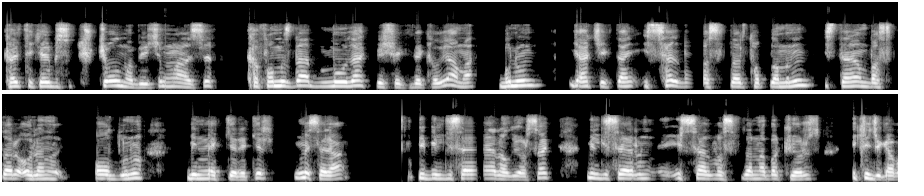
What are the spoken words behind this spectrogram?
kalite kelimesi Türkçe olmadığı için maalesef kafamızda muğlak bir şekilde kalıyor ama bunun gerçekten içsel vasıfları toplamının istenen vasıfları oranı olduğunu bilmek gerekir. Mesela bir bilgisayar alıyorsak bilgisayarın içsel vasıflarına bakıyoruz. 2 GB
